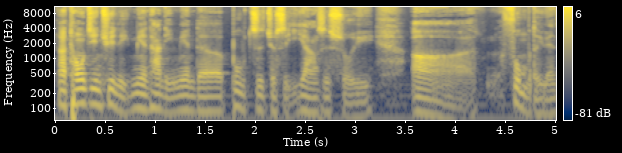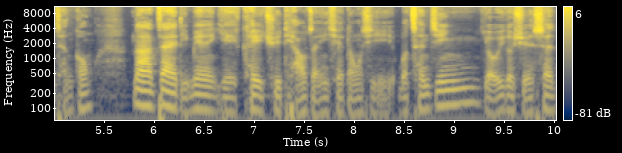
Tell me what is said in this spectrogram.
那通进去里面，它里面的布置就是一样，是属于呃父母的元成宫。那在里面也可以去调整一些东西。我曾经有一个学生，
